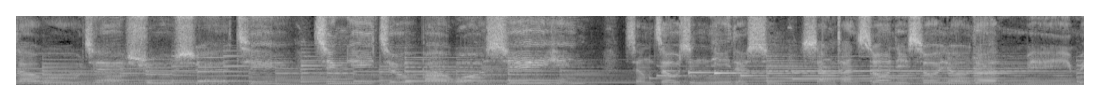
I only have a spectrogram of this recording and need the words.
到无解数学题，轻易就把我吸引，想走进你的心，想探索你所有的秘密。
